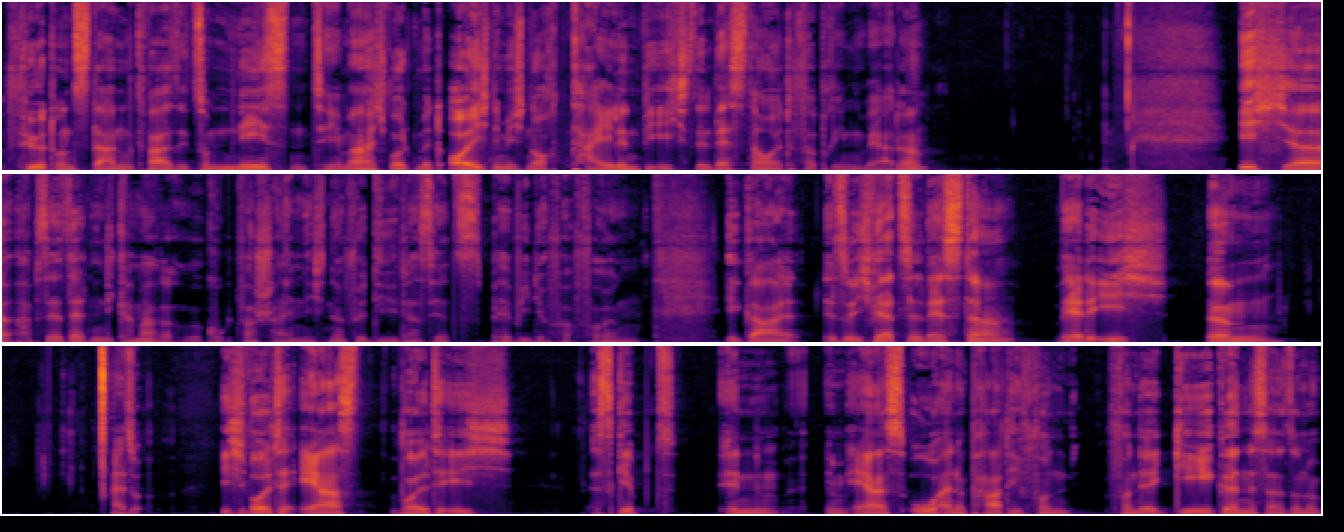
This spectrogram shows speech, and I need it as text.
führt uns dann quasi zum nächsten Thema. Ich wollte mit euch nämlich noch teilen, wie ich Silvester heute verbringen werde. Ich äh, habe sehr selten in die Kamera geguckt, wahrscheinlich, ne, für die, die das jetzt per Video verfolgen. Egal. Also ich werde Silvester, werde ich, ähm, also ich wollte erst, wollte ich, es gibt in, im RSO eine Party von, von der Gegen, ist also eine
